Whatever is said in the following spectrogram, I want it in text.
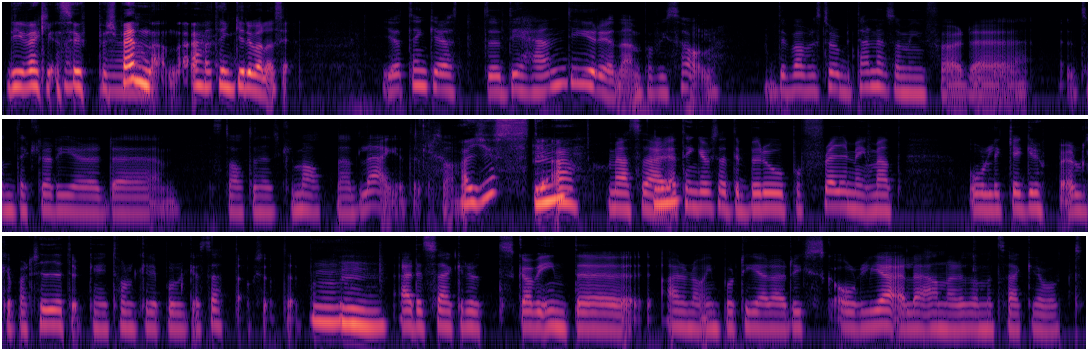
Det är verkligen superspännande. Vad tänker du Alicia? Jag tänker att det händer ju redan på vissa håll. Det var väl Storbritannien som införde, som deklarerade staten i ett klimatnödläge. Typ så. Ja just det. Mm. Men alltså, här, Mm. jag tänker också att det beror på framing. Men att olika grupper, olika partier typ, kan ju tolka det på olika sätt också. Typ. Mm. Är det säkert, ska vi inte I don't know, importera rysk olja eller använda det som ett säkerhet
